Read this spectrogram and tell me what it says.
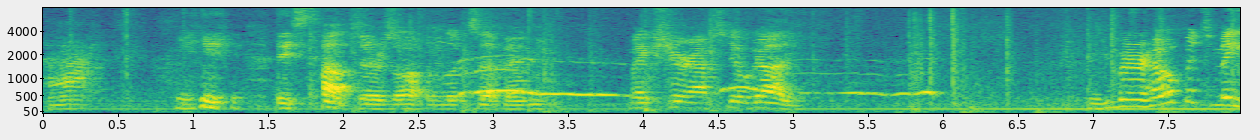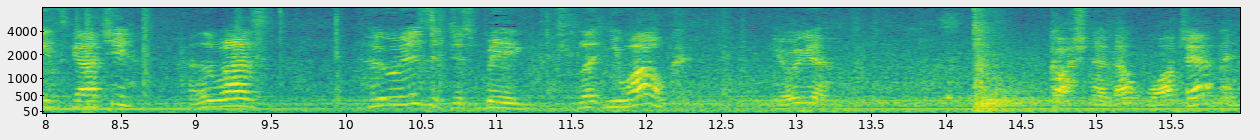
Ha! he stops every so often and looks up at me. Make sure I've still got him. You better hope it's me that's got you. Otherwise, who is it just big letting you walk? Here we go. Gosh, now don't watch out now.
